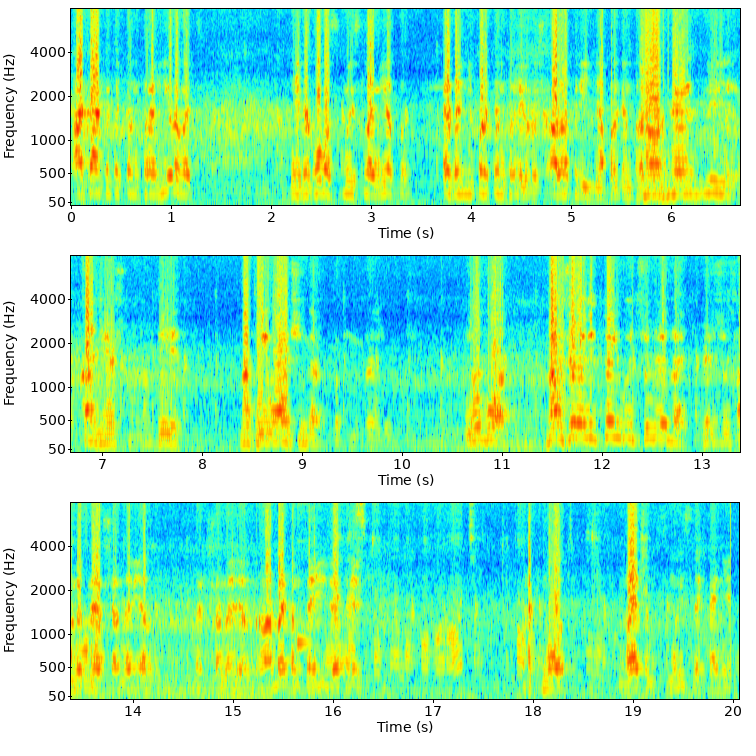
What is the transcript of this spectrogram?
а как это контролировать? Никакого смысла нету. Это не проконтролируешь, а на три дня Ну, проконтролируешь. для- конечно, но ты, но ты его очень даже проконтролируешь. Ну вот. Нам же его никто не будет соблюдать. Же, Ну, сама совершенно верно. Совершенно верно. Об этом-то и идет речь. Так вот, в этом смысле, конечно.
